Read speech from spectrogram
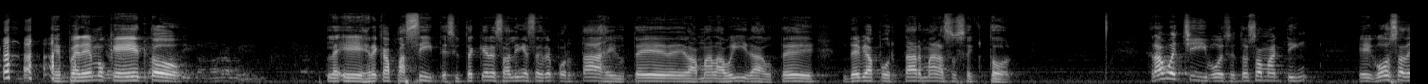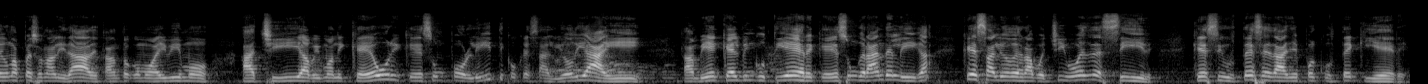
Esperemos que esto eh, recapacite. Si usted quiere salir en ese reportaje, usted de la mala vida, usted debe aportar más a su sector. Rabo Chivo, el sector San Martín, eh, goza de unas personalidades, tanto como ahí vimos a Chía, vimos a Nikeuri, que es un político que salió de ahí. También Kelvin Gutiérrez, que es un grande liga, que salió de Rabo Chivo. Es decir, que si usted se dañe porque usted quiere,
